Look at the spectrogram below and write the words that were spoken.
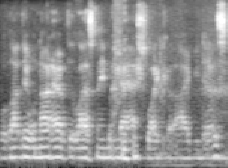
will not, they will not have the last name of Nash like uh, Ivy does.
